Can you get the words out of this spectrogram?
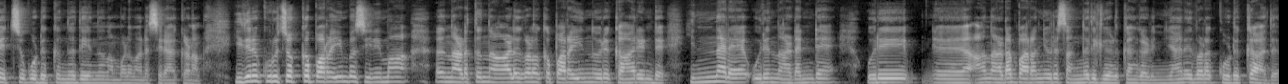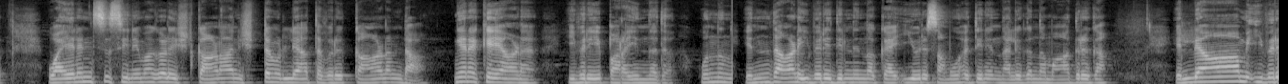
വെച്ച് കൊടുക്കുന്നത് എന്ന് നമ്മൾ മനസ്സിലാക്കണം. ഇതിനെക്കുറിച്ചൊക്കെ പറയുമ്പോൾ സിനിമ നടത്തുന്ന ആളുകളൊക്കെ പറയുന്ന ഒരു കാര്യമുണ്ട് ഇന്നലെ ഒരു നടന്റെ ഒരു ആ നടൻ പറഞ്ഞൊരു സംഗതി കേൾക്കാൻ കഴിഞ്ഞു. ഞാനിവിടെ കൊടുക്കാതെ വയലൻസ് സിനിമകൾ കാണാൻ ഇഷ്ടമില്ലാത്തവർ കാണണ്ട. ഇങ്ങനെയൊക്കെയാണ് ഇവർ ഈ പറയുന്നത്. ഒന്ന് എന്താണ് ഇവരിതിൽ നിന്നൊക്കെ ഈ ഒരു സമൂഹത്തിന് നൽകുന്ന മാതൃക? എല്ലാം ഇവർ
